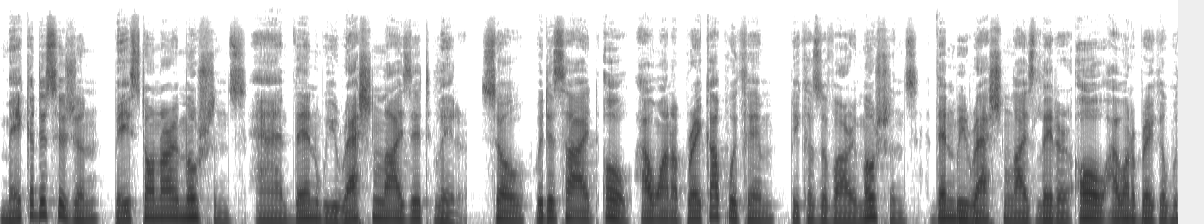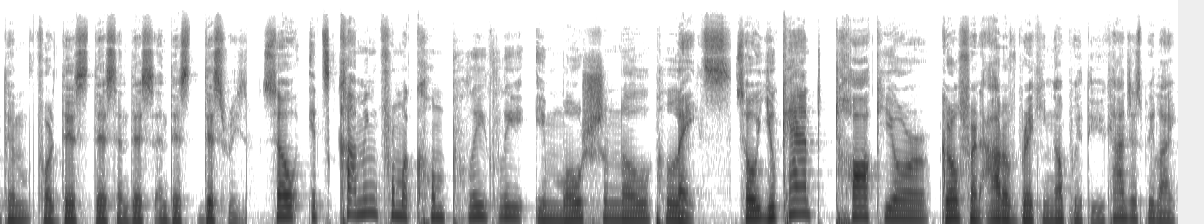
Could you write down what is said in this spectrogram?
make a decision based on our emotions and then we rationalize it later. So we decide, oh, I want to break up with him because of our emotions. Then we rationalize later, oh, I want to break up with him for this, this, and this, and this, this reason. So it's coming from a completely emotional place. So you can't talk your girlfriend out of breaking up with you. You can't just be like,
